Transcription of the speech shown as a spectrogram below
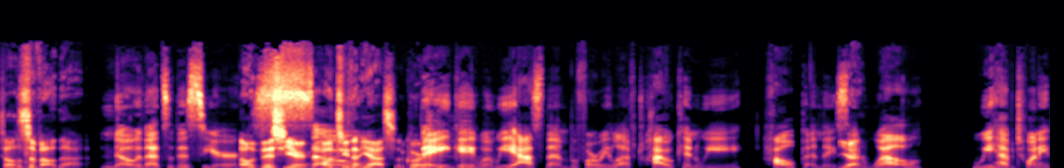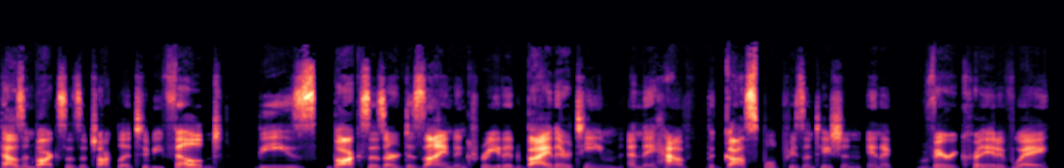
Tell us about that. no that's this year Oh, this year. oh, two, So yes, of course. They gave when we asked them before we left, how can we help? And they said, Yeah. well, we have 20,000 boxes of chocolate to be filled. These boxes are designed and created by their team, and they have the gospel presentation in a very creative way.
